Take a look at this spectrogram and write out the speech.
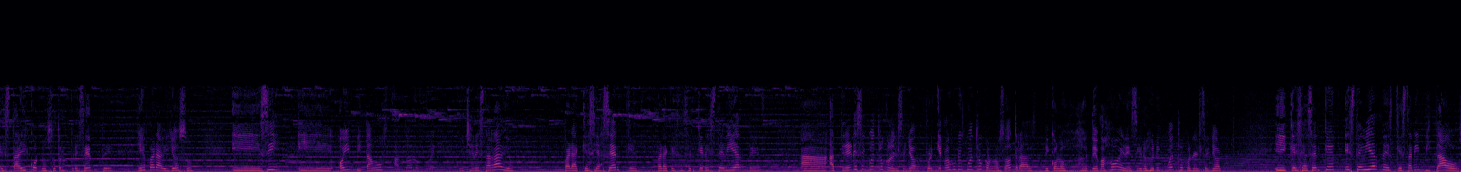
está ahí con nosotros presente y es maravilloso. Y sí, y hoy invitamos a todos los jóvenes que escuchan esta radio para que se acerquen, para que se acerquen este viernes a, a, tener ese encuentro con el Señor, porque no es un encuentro con nosotras ni con los demás jóvenes, sino es un encuentro con el Señor. Y que se acerquen este viernes, que están invitados,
